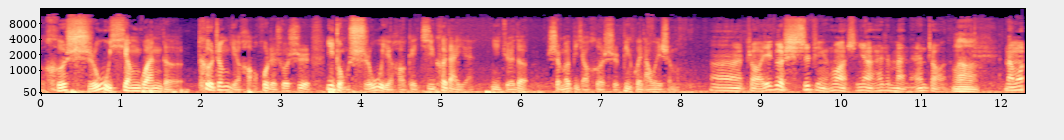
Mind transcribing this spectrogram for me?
和食物相关的特征也好，或者说是一种食物也好，给极客代言，你觉得什么比较合适，并回答为什么？嗯，找一个食品的话，实际上还是蛮难找的啊。那么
